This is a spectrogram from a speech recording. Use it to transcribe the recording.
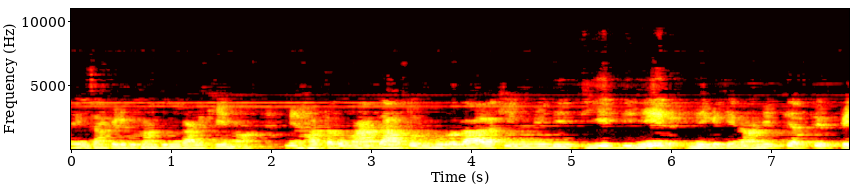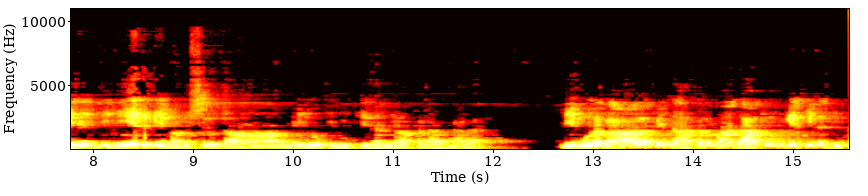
ඒ නිසා අපි ලොකු සංතුන කාලේ කියනවා මේ හතර මහා ධාතුන් මුර්ගාල කියන මේ දේ තියෙද්දි නේද? මේකේ තියෙන අනිත්‍යත්වයේ පෙනෙද්දි නේද මේ මිනිස්සු තාම මේ ලෝකෙ නිත්‍ය සංඥා කරනවන හදන්නේ. මේ මුරගාල පෙන්න හතර මහා ධාතුන්ගේ තියෙන දුක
